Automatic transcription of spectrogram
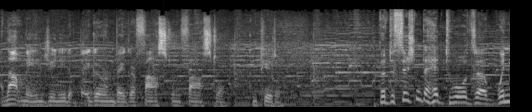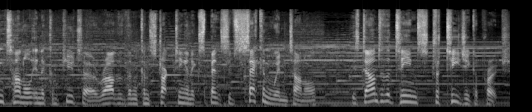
And that means you need a bigger and bigger, faster and faster computer. The decision to head towards a wind tunnel in a computer rather than constructing an expensive second wind tunnel is down to the team's strategic approach.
